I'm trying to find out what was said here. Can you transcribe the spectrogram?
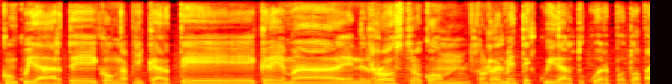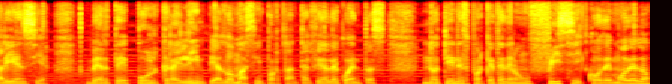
con cuidarte, con aplicarte crema en el rostro, con, con, realmente cuidar tu cuerpo, tu apariencia, verte pulcra y limpia, es lo más importante. Al final de cuentas, no tienes por qué tener un físico de modelo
